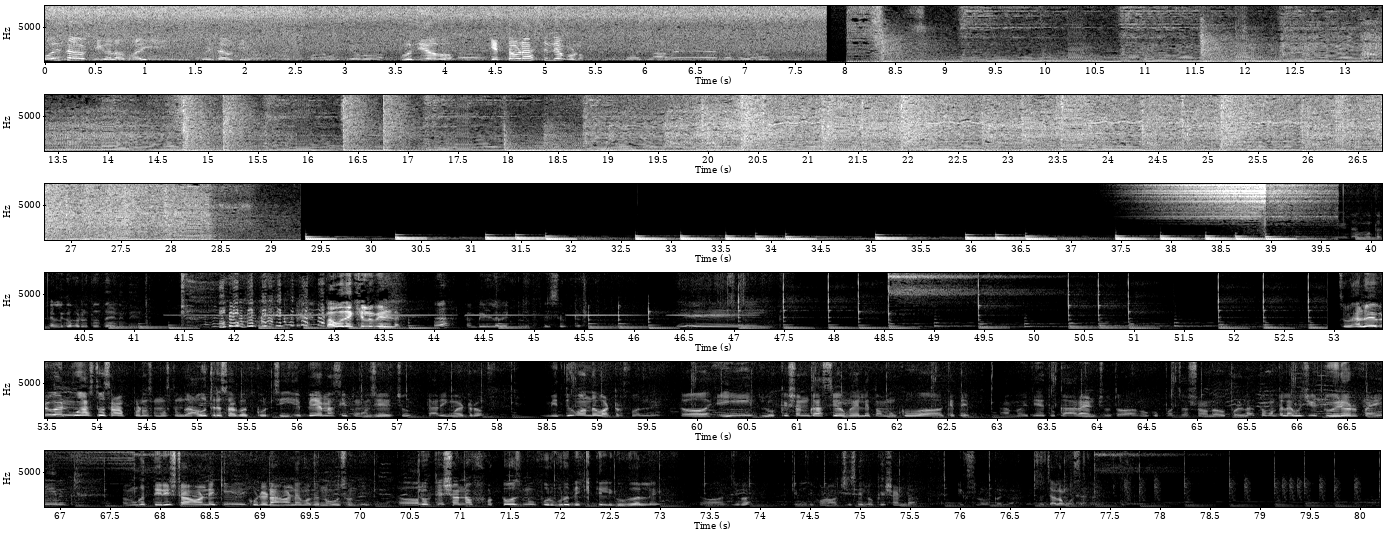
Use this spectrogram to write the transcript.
ପଇସା ଉଠିଗଲା ଭାଇ ପଇସା ଉଠିଗଲା ଭୋଜି ହେବ କେତେବେଳେ ଆସିଛନ୍ତି ଆପଣ ଆମେ ଦଶ ଜଣ বাবু দেখিলু বিলটা হ্যাঁ, হ্যাঁ বিলটা দেখিলু রিসিপ্টটা সো হ্যালো এভরিওয়ান মু আস্তোষ আপন সমস্ত আউথরে স্বাগত করছি এবে আমি আসি পৌঁছি যাইছু দারিংবাড়ির মিধুবন্ধ ওয়াটরফলরে তো এই লোকেশনকে আসবাকে হলে তুমকু কেতে আমি যেহেতু কার আনিছু তো আমাকে পচাশ টাকা দেওয়া পড়লা তো মতো লাগুছি টু হুইলর तुमको तीस टा खंडे कि कोड़े टा खंडे मत नौ लोकेशन और फोटोज मुझे पूर्व देखी गुगल तो जी कमी कौन अच्छी से लोकेशन टा एक्सप्लोर करवा तो चलो मुझे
